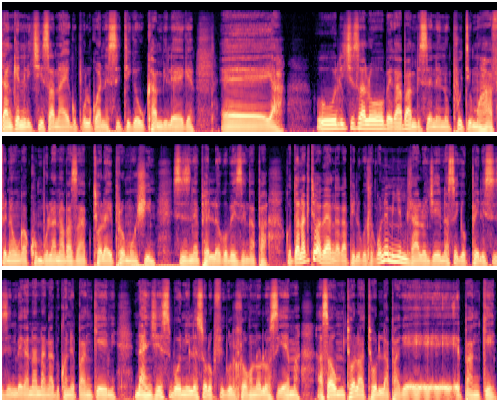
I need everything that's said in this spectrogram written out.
Duncan Lichisa naye kupulukwane City ke ukhambileke. Eh ya. Ulichisa lo bekabambisene nophuthi Mohafe na ungakhumbula nabaza kuthola ipromotion season ephelele kobeze ngapha. Kodwa nakuthiwa beyangakaphili kuhle kuneminye imidlalo nje nase kuyokuphela isizini bekananda ngabi khona ebankeni manje sibonile solokufika uhloko nolosiyema asawumthola tholi lapha ke ebankeni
